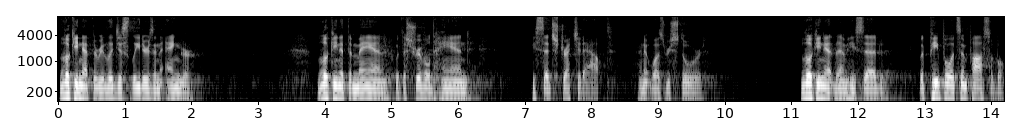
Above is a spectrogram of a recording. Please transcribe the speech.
Looking at the religious leaders in anger. Looking at the man with the shriveled hand, he said, Stretch it out. And it was restored. Looking at them, he said, With people, it's impossible.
